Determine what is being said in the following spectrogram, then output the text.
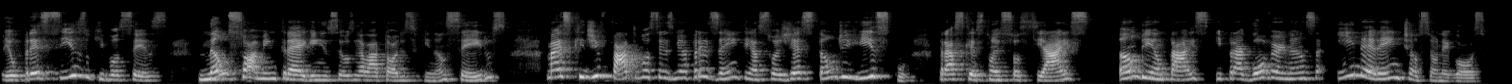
eu preciso que vocês não só me entreguem os seus relatórios financeiros, mas que de fato vocês me apresentem a sua gestão de risco para as questões sociais, ambientais e para a governança inerente ao seu negócio.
